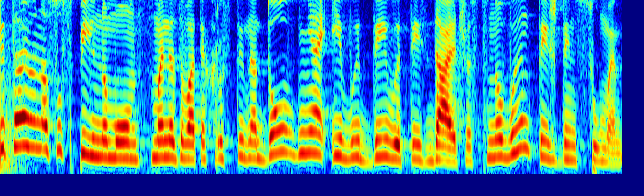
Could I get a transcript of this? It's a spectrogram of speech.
Вітаю на Суспільному. Мене звати Христина Довбня, і ви дивитесь дайджест новин Тиждень Суми.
